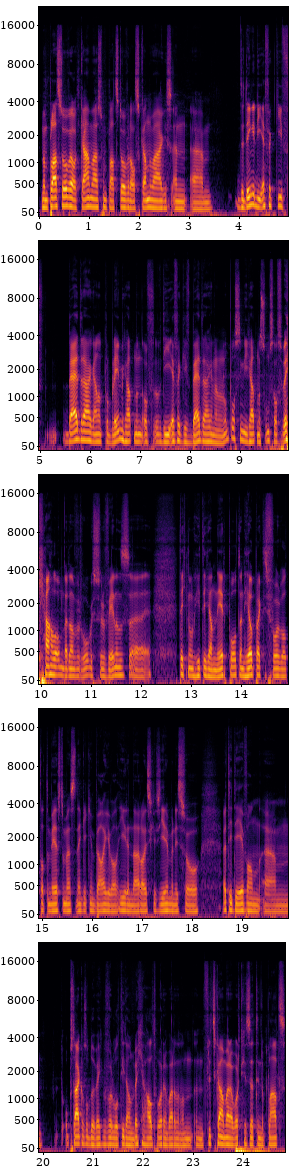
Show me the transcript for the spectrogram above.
Men plaatst overal camera's, men plaatst overal scanwagens en ehm, de dingen die effectief bijdragen aan het probleem gaat men, of, die effectief bijdragen aan een oplossing, die gaat men soms zelfs weghalen om daar dan vervolgens surveillance uh, technologie te gaan neerpoten. Een heel praktisch voorbeeld dat de meeste mensen denk ik in België wel hier en daar al eens gezien hebben, is zo het idee van um, obstakels op de weg bijvoorbeeld die dan weggehaald worden, waar dan een, een flitscamera wordt gezet in de plaats,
